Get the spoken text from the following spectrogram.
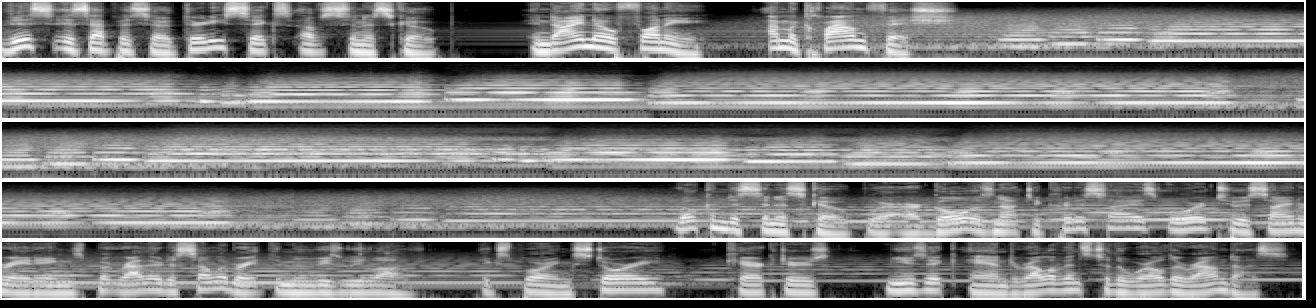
This is episode 36 of Cinescope. And I know funny, I'm a clownfish. Welcome to Cinescope, where our goal is not to criticize or to assign ratings, but rather to celebrate the movies we love, exploring story, characters, music, and relevance to the world around us.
